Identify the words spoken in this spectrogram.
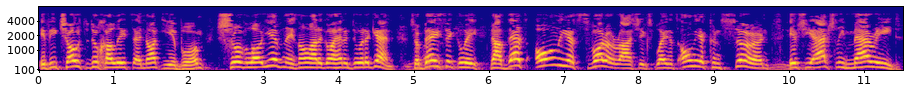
if he chose to do chalitza and not yibum, shuv lo yivne, he's not allowed to go ahead and do it again. So basically, now that's only a svara, Rashi explains, it's only a concern if she actually married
